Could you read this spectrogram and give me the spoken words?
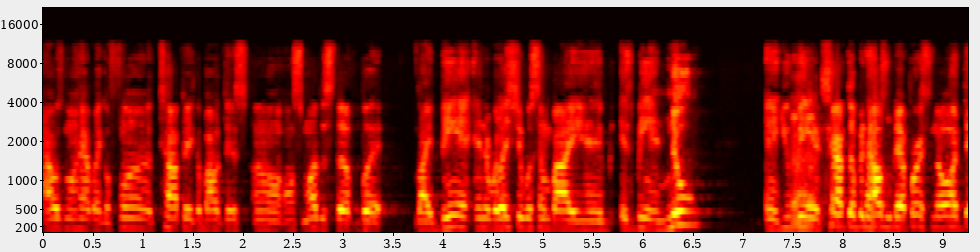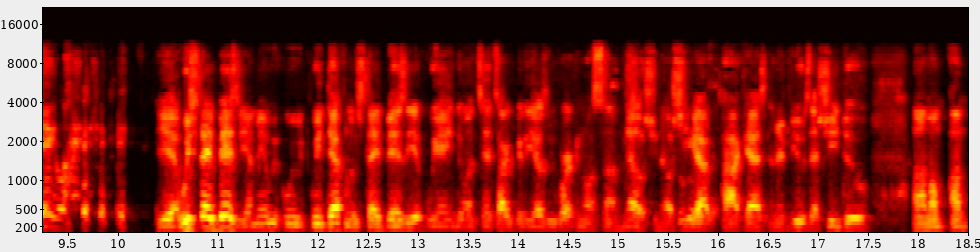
I was gonna have like a fun topic about this uh, on some other stuff, but like being in a relationship with somebody and it's being new, and you being Uh-huh. trapped up in the house with that person all day, like Yeah, we stay busy. I mean, we, we, we definitely stay busy. If we ain't doing TikTok videos, we working on something else. You know, she got podcast interviews that she do. Um, I'm, I'm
